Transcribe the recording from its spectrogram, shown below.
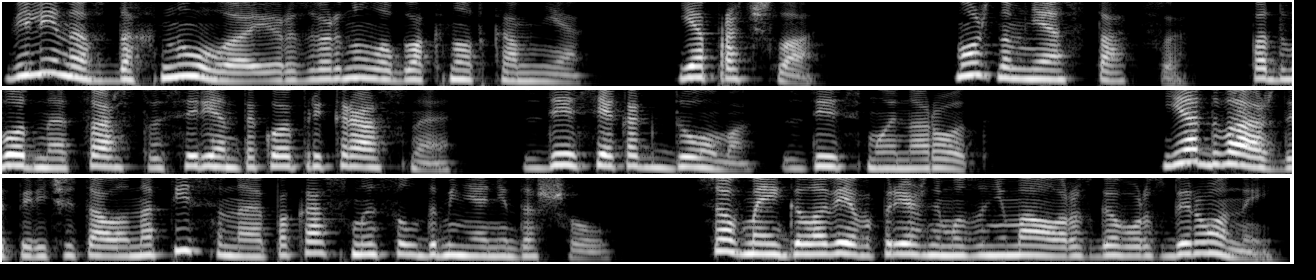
Велина вздохнула и развернула блокнот ко мне. Я прочла. «Можно мне остаться? Подводное царство сирен такое прекрасное. Здесь я как дома, здесь мой народ. Я дважды перечитала написанное, пока смысл до меня не дошел. Все в моей голове по-прежнему занимал разговор с Бероной.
